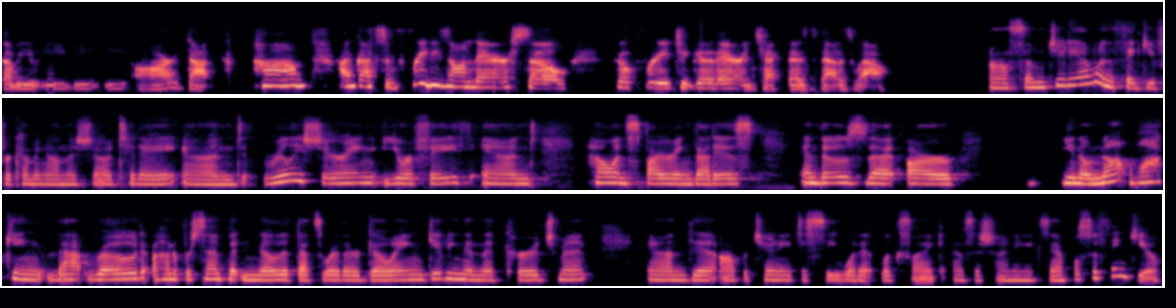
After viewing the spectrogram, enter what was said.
W E B E R dot com. I've got some freebies on there, so feel free to go there and check those out as well. Awesome. Judy, I want to thank you for coming on the show today and really sharing your faith and how inspiring that is. And those that are, you know, not walking that road 100%, but know that that's where they're going, giving them the encouragement and the opportunity to see what it looks like as a shining example. So thank you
